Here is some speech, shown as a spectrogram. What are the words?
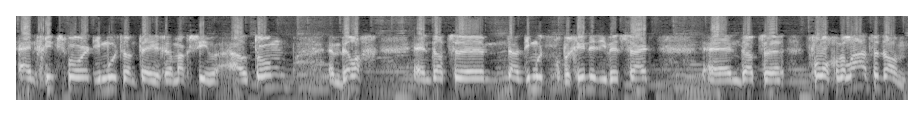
En Griekspoor, die moet dan tegen Maxime Auton, een Belg. En dat, eh, nou, die moet nog beginnen, die wedstrijd. En dat eh, volgen we later dan.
